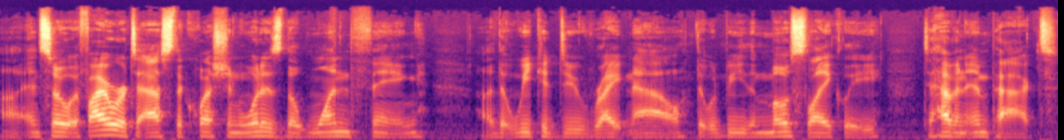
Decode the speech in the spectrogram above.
Uh, and so, if I were to ask the question, what is the one thing uh, that we could do right now that would be the most likely to have an impact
